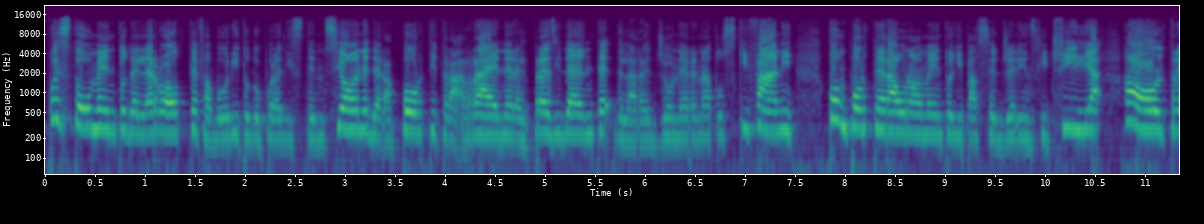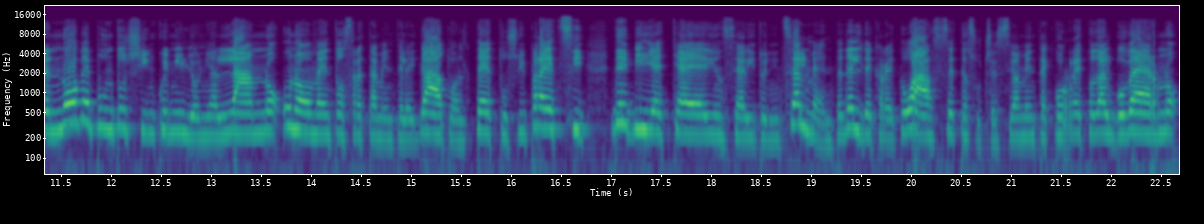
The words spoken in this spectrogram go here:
Questo aumento delle rotte, favorito dopo la distensione dei rapporti tra Rainer e il presidente della regione Renato Schifani, comporterà un aumento di passeggeri in Sicilia a oltre 9,5 milioni all'anno, un aumento strettamente legato al tetto sui prezzi dei biglietti aerei inserito inizialmente nel decreto asset successivamente corretto dal governo.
